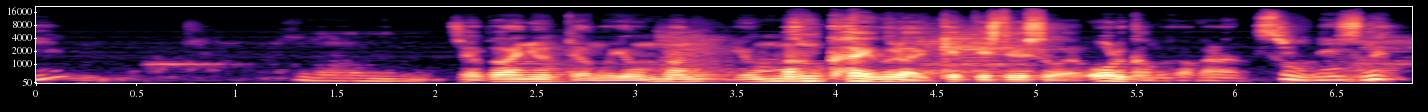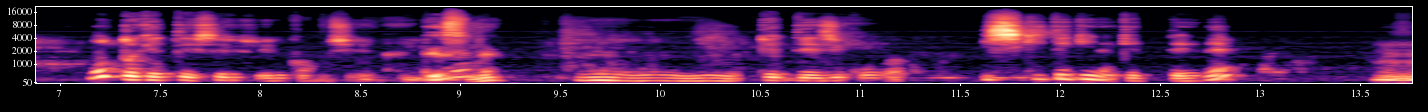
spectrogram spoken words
ね。うんじゃあ場合によってはもう4万4万回ぐらい決定してる人がおるかもわからんそうね。ですね。もっと決定してる人いるかもしれないよね。ですね。うんうんうん。決定事項が意識的な決定ね。うん。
